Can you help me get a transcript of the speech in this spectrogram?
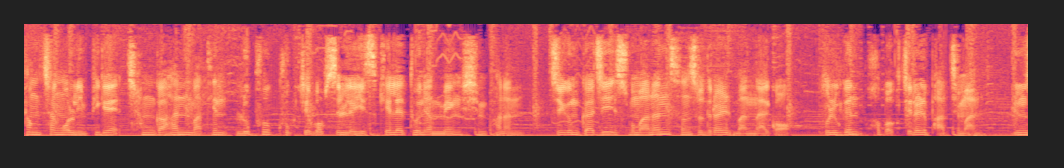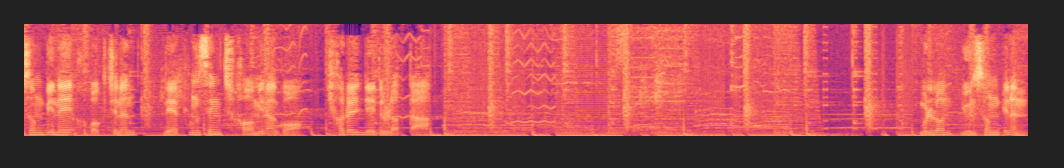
평창올림픽에 참가한 마틴 루프 국제봅슬레이 스켈레톤 연맹 심판은 지금까지 수많은 선수들을 만나고 굵은 허벅지를 봤지만 윤성빈의 허벅지는 내 평생 처음이라고 혀를 내둘렀다. 물론 윤성빈은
